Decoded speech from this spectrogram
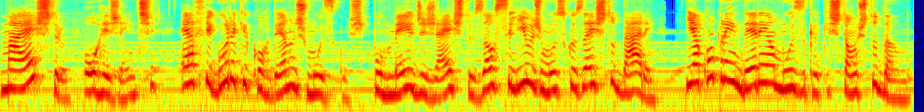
Maestro, ou regente, é a figura que coordena os músicos. Por meio de gestos, auxilia os músicos a estudarem e a compreenderem a música que estão estudando.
